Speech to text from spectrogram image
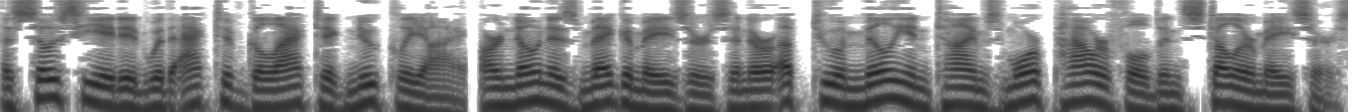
associated with active galactic nuclei, are known as megamasers and are up to a million times more powerful than stellar masers.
